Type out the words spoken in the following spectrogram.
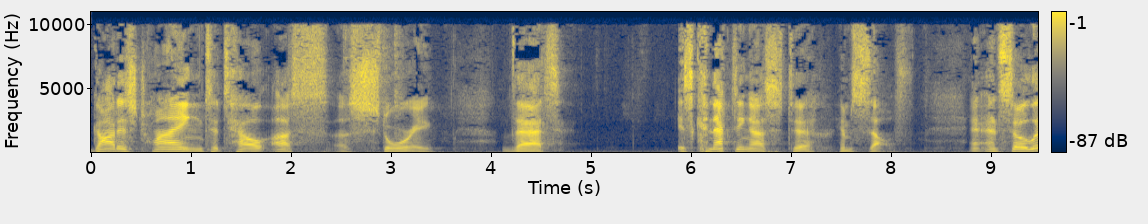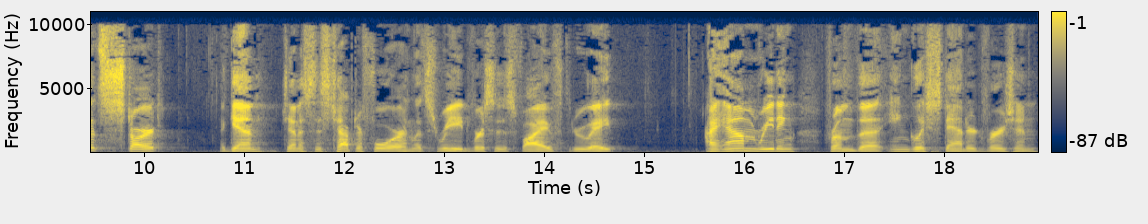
God is trying to tell us a story that is connecting us to himself. And, and so let's start again, Genesis chapter 4, and let's read verses 5 through 8. I am reading from the English Standard Version.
